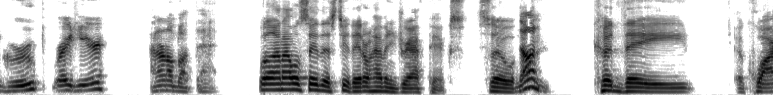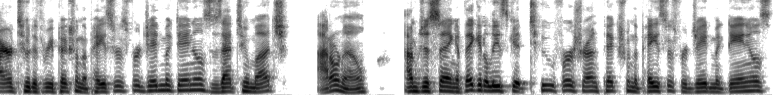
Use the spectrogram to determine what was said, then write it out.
group right here? I don't know about that. Well, and I will say this too: they don't have any draft picks, so none. Could they acquire two to three picks from the Pacers for Jaden McDaniels? Is that too much? I don't know. I'm just saying if they could at least get two first round picks from the Pacers for Jaden McDaniels,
